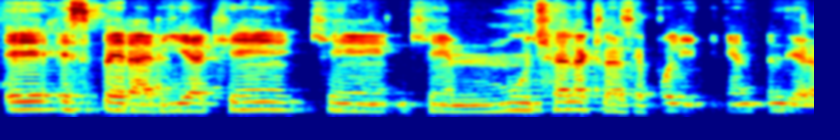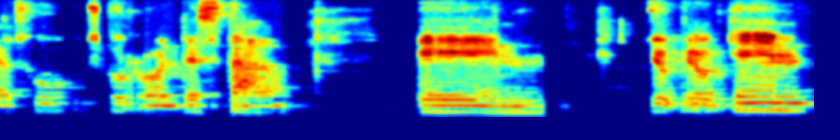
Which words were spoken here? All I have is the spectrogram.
esperaría que, que, mucha de la clase política entendiera su, su rol de Estado. Em, yo creo que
